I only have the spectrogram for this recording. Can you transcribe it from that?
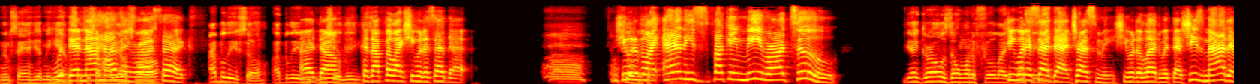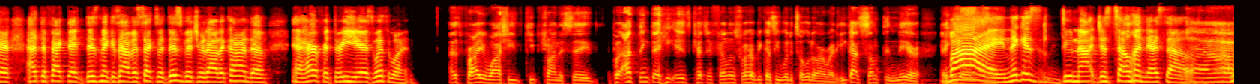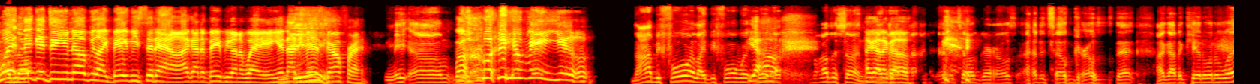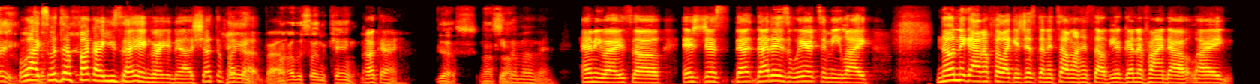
You know what I'm saying? He- I mean, he Well, they're not having raw raw. sex. I believe so. I believe I don't, because I feel like she would have said that. Mm, She sure would have been like, and he's fucking me raw too. Yeah, girls don't want to feel like she would have said that. Trust me. She would have led with that. She's madder at the fact that this nigga's having sex with this bitch without a condom and her for three years with one. That's probably why she keeps trying to say. But I think that he is catching feelings for her because he would have told her already. He got something there. That he don't. Why? Niggas do not just tell on themselves. Uh, what nigga do you know be like, baby, sit down. I got a baby on the way, and you're not even his girlfriend. Me, um, Well, yeah, what do you mean, you? Nah, before, like before with, Yo. with, uh, my other son. I gotta I, go. I, I had to tell girls. I had to tell girls that I got a kid on the way. You Wax, know? what the fuck are you saying right now? Shut the fuck up, bro. My other son, King. Okay. Yes, not keep it moving. Anyway, so it's just that that is weird to me. Like, no nigga, I don't feel like it's just gonna tell on himself. You're gonna find out like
